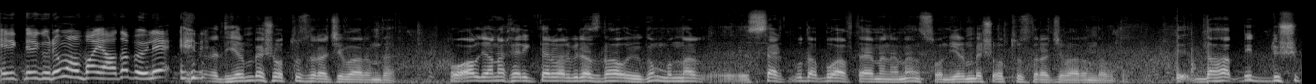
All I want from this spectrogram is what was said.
Erikleri görüyorum ama bayağı da böyle evet 25-30 lira civarında. O al yanak erikler var biraz daha uygun. Bunlar e, sert. Bu da bu hafta hemen hemen son 25-30 lira civarında bu da. E, Daha bir düşük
